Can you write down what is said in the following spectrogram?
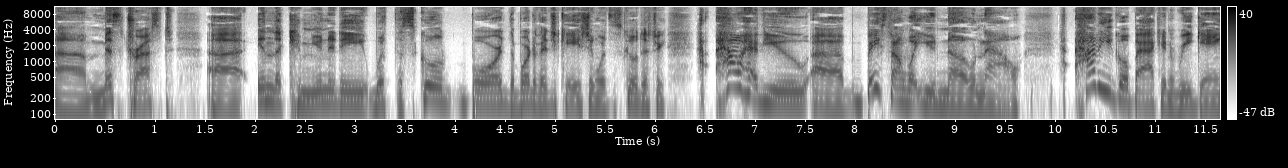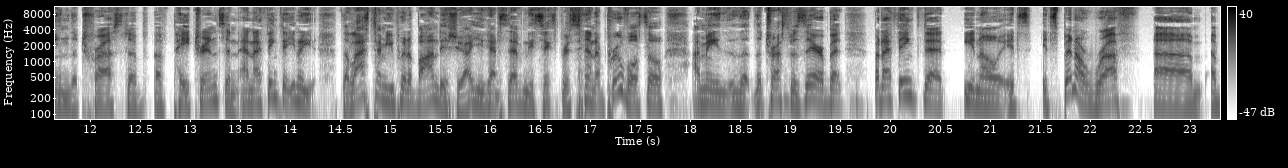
uh, mistrust uh, in the community with the school board, the board of education, with the school district. H- how have you, uh, based on what you know now, how do you go back and regain the trust of, of patrons? And and I think that you know you, the last time you put a bond issue out, you got seventy six percent approval. So I mean the, the trust was there, but but I think that you know it's it's been a rough um, a,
